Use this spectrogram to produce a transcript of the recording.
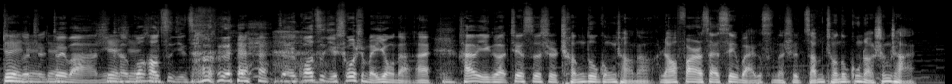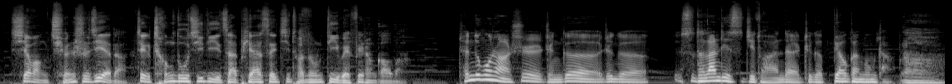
对否则对吧？你看，光靠自己脏，对，光自己说是没用的。哎，还有一个，这次是成都工厂的，然后凡尔赛 C5X 呢是咱们成都工厂生产，销往全世界的。这个成都基地在 PSA 集团中地位非常高吧？成都工厂是整个这个斯特兰蒂斯集团的这个标杆工厂，啊，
